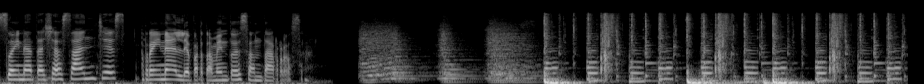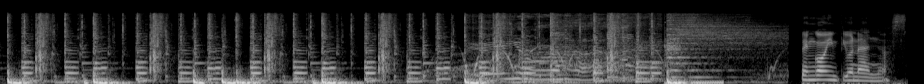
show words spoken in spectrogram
Soy Natalia Sánchez, reina del departamento de Santa Rosa. Tengo 21 años.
